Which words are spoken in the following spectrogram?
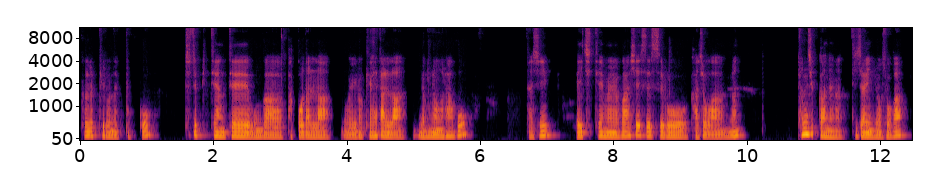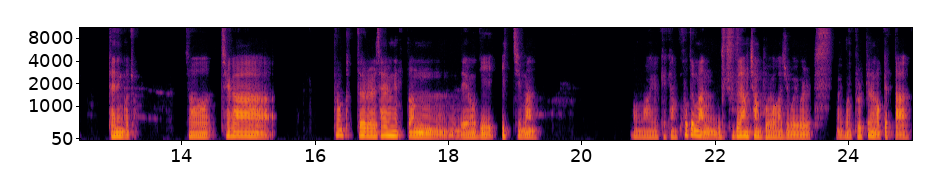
클래피로 내붓고 챗GPT한테 뭔가 바꿔달라, 뭐 이렇게 해달라 명령을 하고 다시 HTML과 CSS로 가져와면 편집 가능한 디자인 요소가 되는 거죠. 그래서 제가 프롬프트를 사용했던 내용이 있지만 어, 막 이렇게 그냥 코드만 주구장창 보여가지고 이걸 이걸 볼 필요는 없겠다.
